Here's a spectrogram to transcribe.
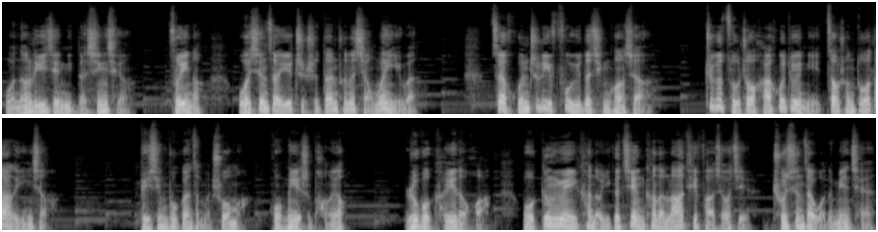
我能理解你的心情，所以呢，我现在也只是单纯的想问一问，在魂之力富余的情况下，这个诅咒还会对你造成多大的影响？毕竟不管怎么说嘛，我们也是朋友。如果可以的话，我更愿意看到一个健康的拉提法小姐。出现在我的面前，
